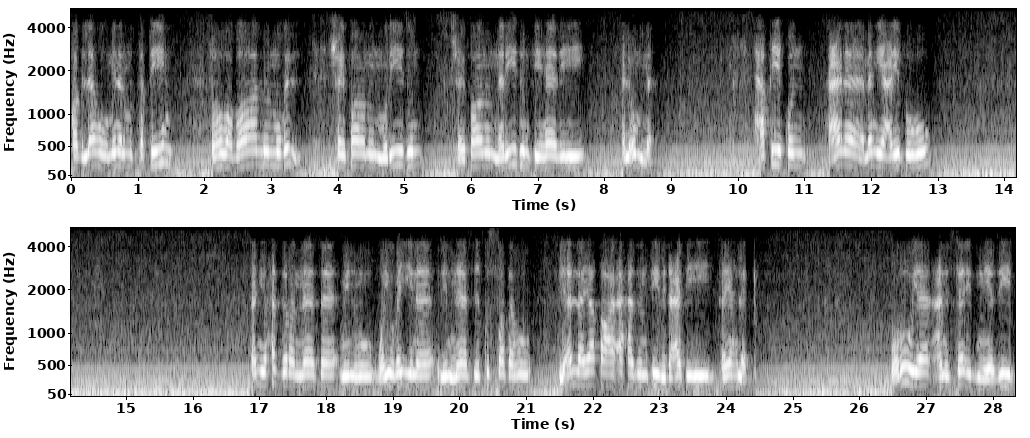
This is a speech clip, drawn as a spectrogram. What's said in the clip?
قبله من المتقين فهو ضال مضل شيطان مريد شيطان مريد في هذه الأمة. حقيق على من يعرفه أن يحذر الناس منه ويبين للناس قصته لئلا يقع أحد في بدعته فيهلك. وروي عن السائب بن يزيد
